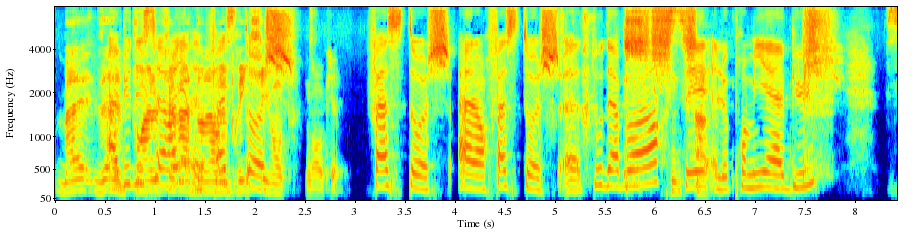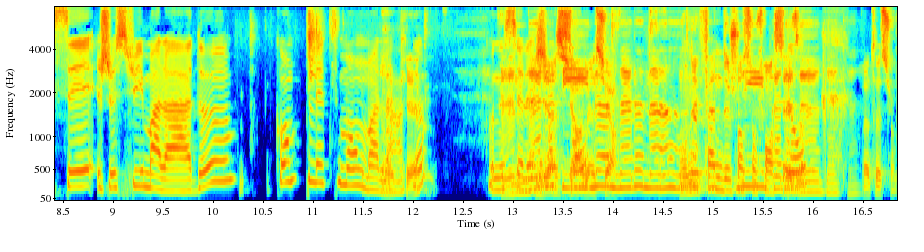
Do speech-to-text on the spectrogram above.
Bah, Abus on pourra des le faire salariés, dans la euh, rubrique fastoche. suivante. Non, ok. Fastoche. Alors, fastoche. Euh, tout d'abord, c'est Ah. le premier abus. C'est je suis malade, complètement malade. Ok. Connaissez la Bien chanson sûr, bien sûr. On est fan de chansons françaises. Attention.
